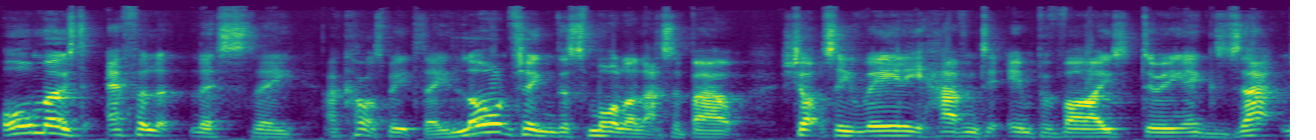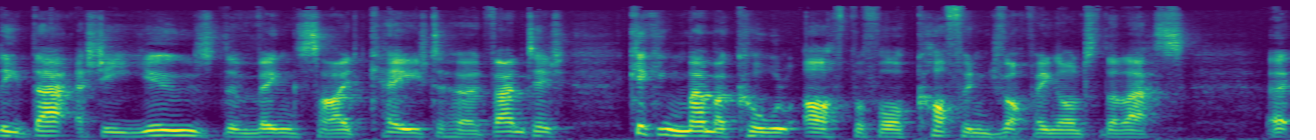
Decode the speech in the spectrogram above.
almost effortlessly. I can't speak today. Launching the smaller lass about, Shotzi really having to improvise, doing exactly that as she used the ringside cage to her advantage, kicking Mama Cool off before coffin dropping onto the lass. Uh,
